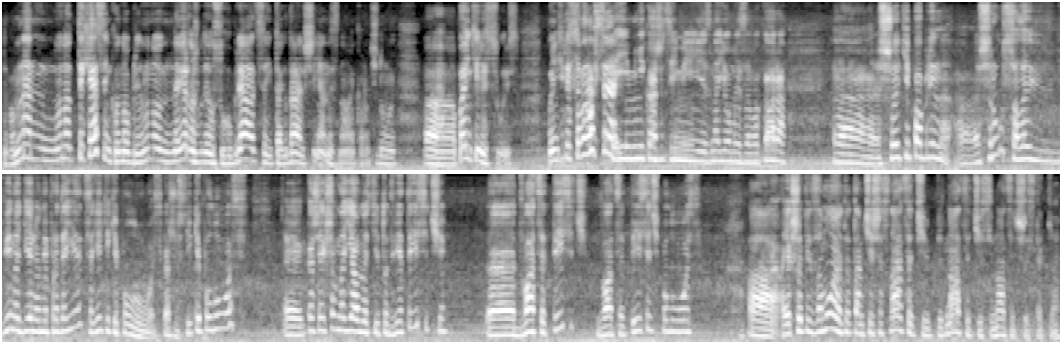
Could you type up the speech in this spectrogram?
Типу, мене воно тихесенько, ну, блін, воно, навірно, ж буде усугублятися і так далі. Я не знаю, коротше, думаю, ага, поінтересуюсь. Поінтересувався, і мені кажеться, і мій знайомий з Авакара, е, що, типа, блін, е, шрус, але він віддільно не продається, є тільки полуось. Кажу, скільки полуось? Е, Каже, якщо в наявності, то 2 тисячі, е, 20 тисяч, 20 тисяч полуось. А, якщо під замовлення, то там чи 16, чи 15, чи 17, щось таке.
